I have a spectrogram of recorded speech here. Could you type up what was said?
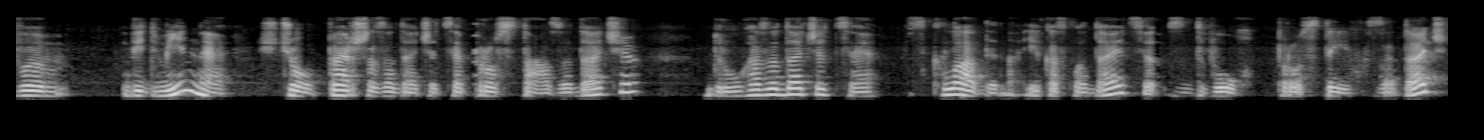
в відмінне, що перша задача це проста задача, друга задача це складена, яка складається з двох простих задач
